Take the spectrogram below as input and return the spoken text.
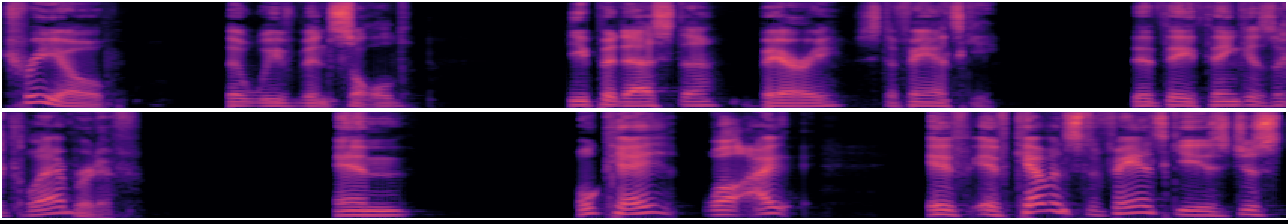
trio that we've been sold: DePodesta, Berry, Stefanski, that they think is a collaborative. And okay, well, I if if Kevin Stefanski is just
